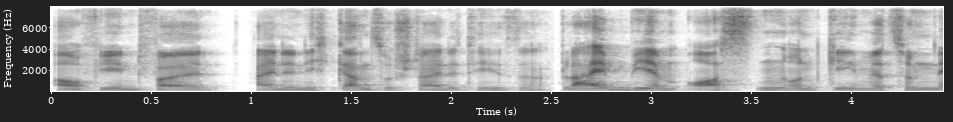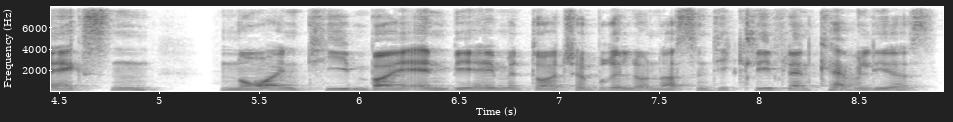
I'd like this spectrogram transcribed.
auf jeden Fall eine nicht ganz so steile These. Bleiben wir im Osten und gehen wir zum nächsten neuen Team bei NBA mit deutscher Brille und das sind die Cleveland Cavaliers.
